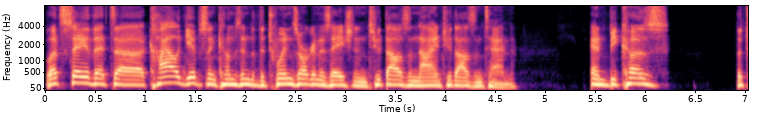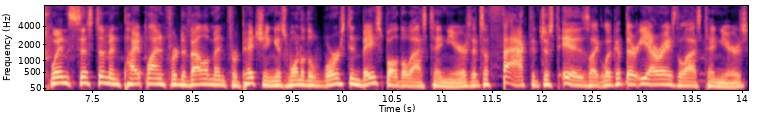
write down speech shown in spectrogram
Let's say that uh, Kyle Gibson comes into the Twins organization in 2009, 2010. And because the Twins system and pipeline for development for pitching is one of the worst in baseball the last 10 years, it's a fact. It just is. Like, look at their ERAs the last 10 years.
